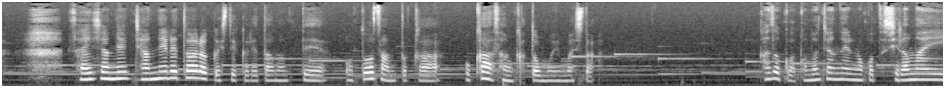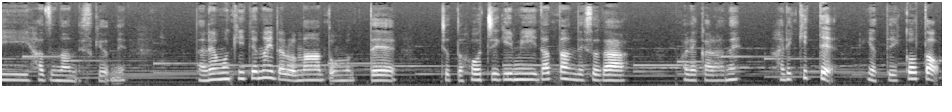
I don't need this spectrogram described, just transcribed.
最初ねチャンネル登録してくれたのってお父さんとかお母さんかと思いました。家族はこのチャンネルのこと知らないはずなんですけどね。誰も聞いてないだろうなと思ってちょっと放置気味だったんですがこれからね張り切ってやっていこうと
